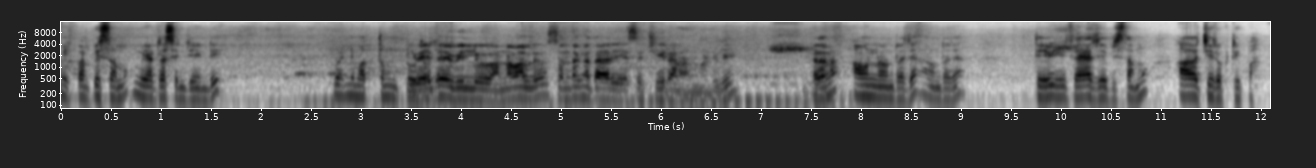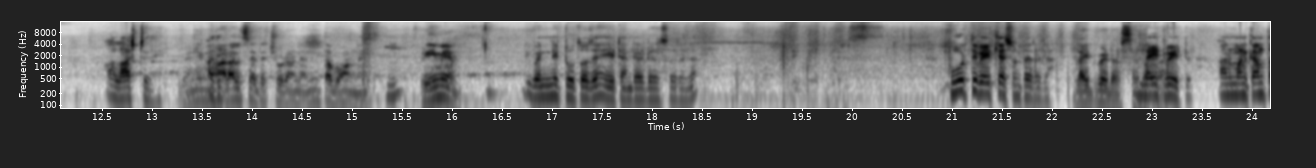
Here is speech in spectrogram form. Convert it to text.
మీకు పంపిస్తాము. మీ అడ్రస్ సెండ్ చేయండి. ఇవన్నీ మొత్తం టూ ఇవైతే వీళ్ళు అన్నవాళ్ళు సొంతంగా తయారు చేసే చీరలు అనమాట ఇవి. కదనా? అవును అవును రజా అవును రజా. తయారు చేపిస్తాము. ఆ చీర ఒకటి. ఆ లాస్ట్ది. ఇవన్నీ మోడల్స్ అయితే చూడండి ఎంత బాగున్నాయి. ప్రీమియం. ఇవన్నీ టూ థౌజండ్ ఎయిట్ హండ్రెడ్ వస్తుంది రజా. పూర్తి వెయిట్లెస్ ఉంటాయి రజా. లైట్ వెయిట్ వస్తాయి లైట్ వెయిట్ అండ్ మనకి అంత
